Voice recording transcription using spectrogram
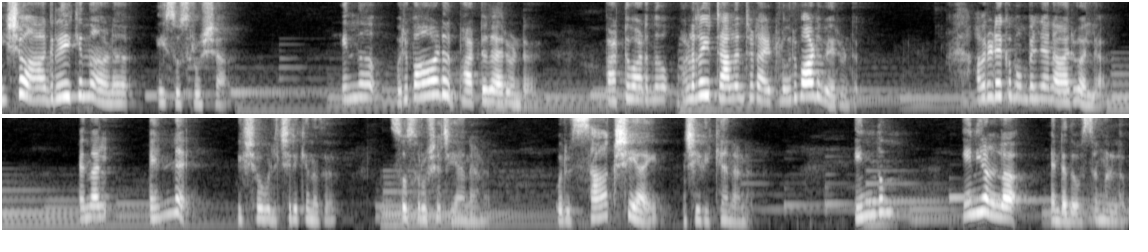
ഈശോ ആഗ്രഹിക്കുന്നതാണ് ഈ ശുശ്രൂഷ. ഇന്ന് ഒരുപാട് പാട്ടുകാരുണ്ട്. പാട്ട് പാടുന്ന വളരെ ടാലന്റഡ് ആയിട്ടുള്ള ഒരുപാട് പേരുണ്ട്. അവരുടെയൊക്കെ മുമ്പിൽ ഞാൻ ആരുമല്ല. എന്നാൽ എന്നെ ഈശോ വിളിച്ചിരിക്കുന്നത് ശുശ്രൂഷ ചെയ്യാനാണ്. ഒരു സാക്ഷിയായി ജീവിക്കാനാണ്. ഇന്നും ഇനിയുള്ള എന്റെ ദിവസങ്ങളിലും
